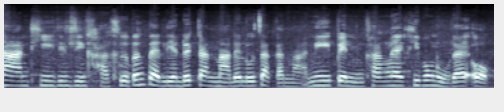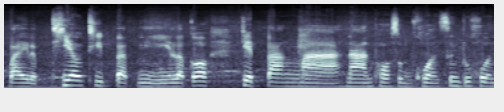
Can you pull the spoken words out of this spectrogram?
นานๆทีจริง ๆ ค่ะ คือตั้งแต่เรียนด้วยกันมาได้รู้จักกันมา นี่เป็นครั้งแรกที่พวกหนูได้ออกไปแบบเที่ยวทริปแบบนี้ แล้วก็เก็บตังมา นานพอสมควร ซึ่งทุกคน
